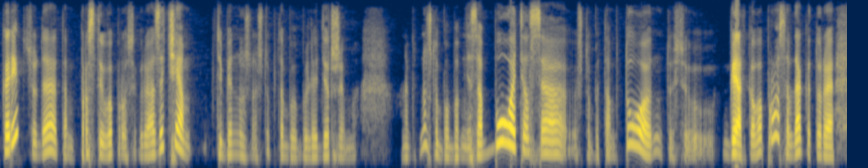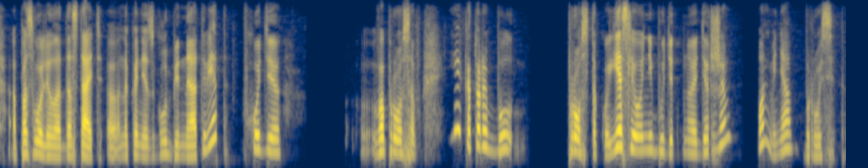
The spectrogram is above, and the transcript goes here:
коррекцию, да, там, простые вопросы, говорю, а зачем тебе нужно, чтобы тобой были одержимы? Она говорит, ну, чтобы обо мне заботился, чтобы там то, ну, то есть э, грядка вопросов, да, которая э, позволила достать, э, наконец, глубинный ответ в ходе вопросов, и который был прост такой. Если он не будет мной одержим, он меня бросит.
